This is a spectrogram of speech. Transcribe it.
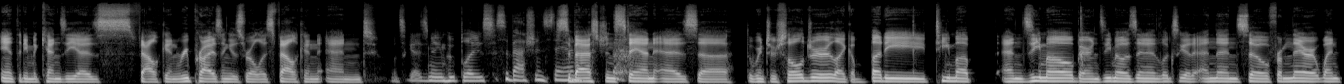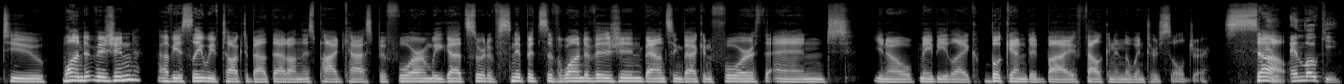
Anthony Mackenzie as Falcon, reprising his role as Falcon, and what's the guy's name who plays? Sebastian Stan. Sebastian Stan as uh, the Winter Soldier, like a buddy team up. And Zemo, Baron Zemo's in it, looks good. And then so from there, it went to WandaVision. Obviously, we've talked about that on this podcast before, and we got sort of snippets of WandaVision bouncing back and forth, and you know maybe like bookended by Falcon and the Winter Soldier. So, And, and,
